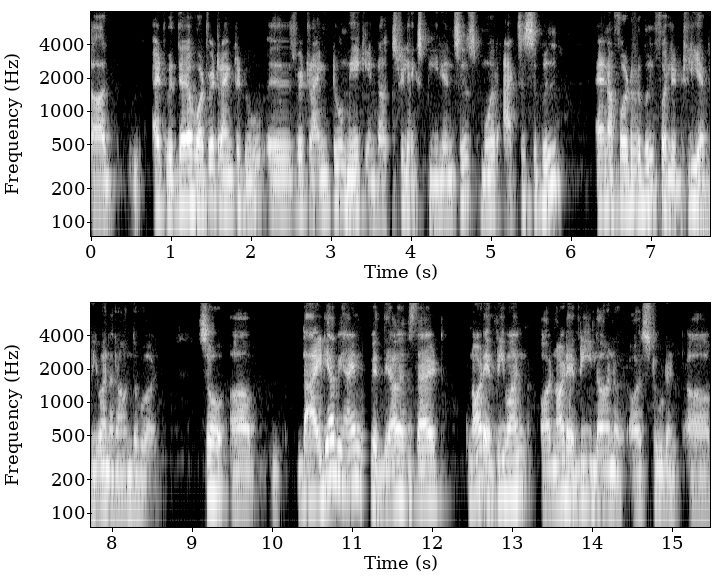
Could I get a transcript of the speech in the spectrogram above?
uh, at Vidya, what we're trying to do is we're trying to make industrial experiences more accessible and affordable for literally everyone around the world. So uh, the idea behind Vidya is that not everyone or not every learner or student uh,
